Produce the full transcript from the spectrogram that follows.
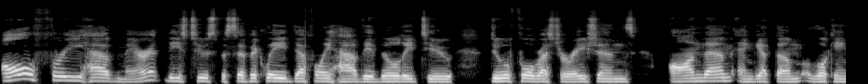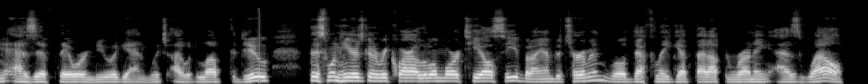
all three have merit. These two specifically definitely have the ability to do full restorations on them and get them looking as if they were new again, which I would love to do. This one here is going to require a little more TLC, but I am determined we'll definitely get that up and running as well.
